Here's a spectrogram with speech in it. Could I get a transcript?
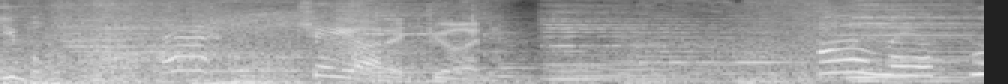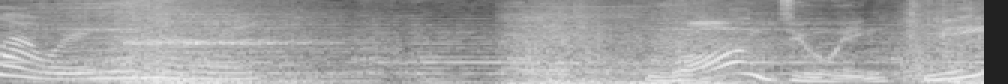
evil. Eh, chaotic good. I'll lay a flower in your memory. Wrongdoing? Me?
